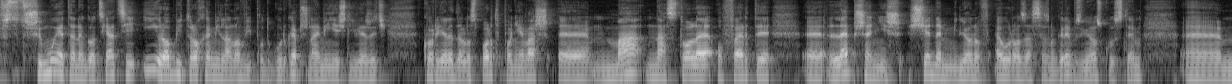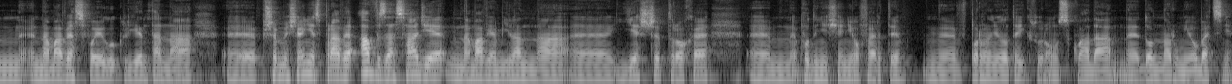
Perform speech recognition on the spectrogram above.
wstrzymuje te negocjacje i robi trochę Milanowi pod górkę, przynajmniej jeśli wierzyć Corriere dello Sport, ponieważ e, ma na stole oferty e, lepsze niż 7 milionów euro za sezon gry, w związku z tym namawia swojego klienta na e, przemyślenie sprawy, a w zasadzie namawia Milan na jeszcze trochę podniesienie oferty w porównaniu do tej, którą składa Donnarumie obecnie.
